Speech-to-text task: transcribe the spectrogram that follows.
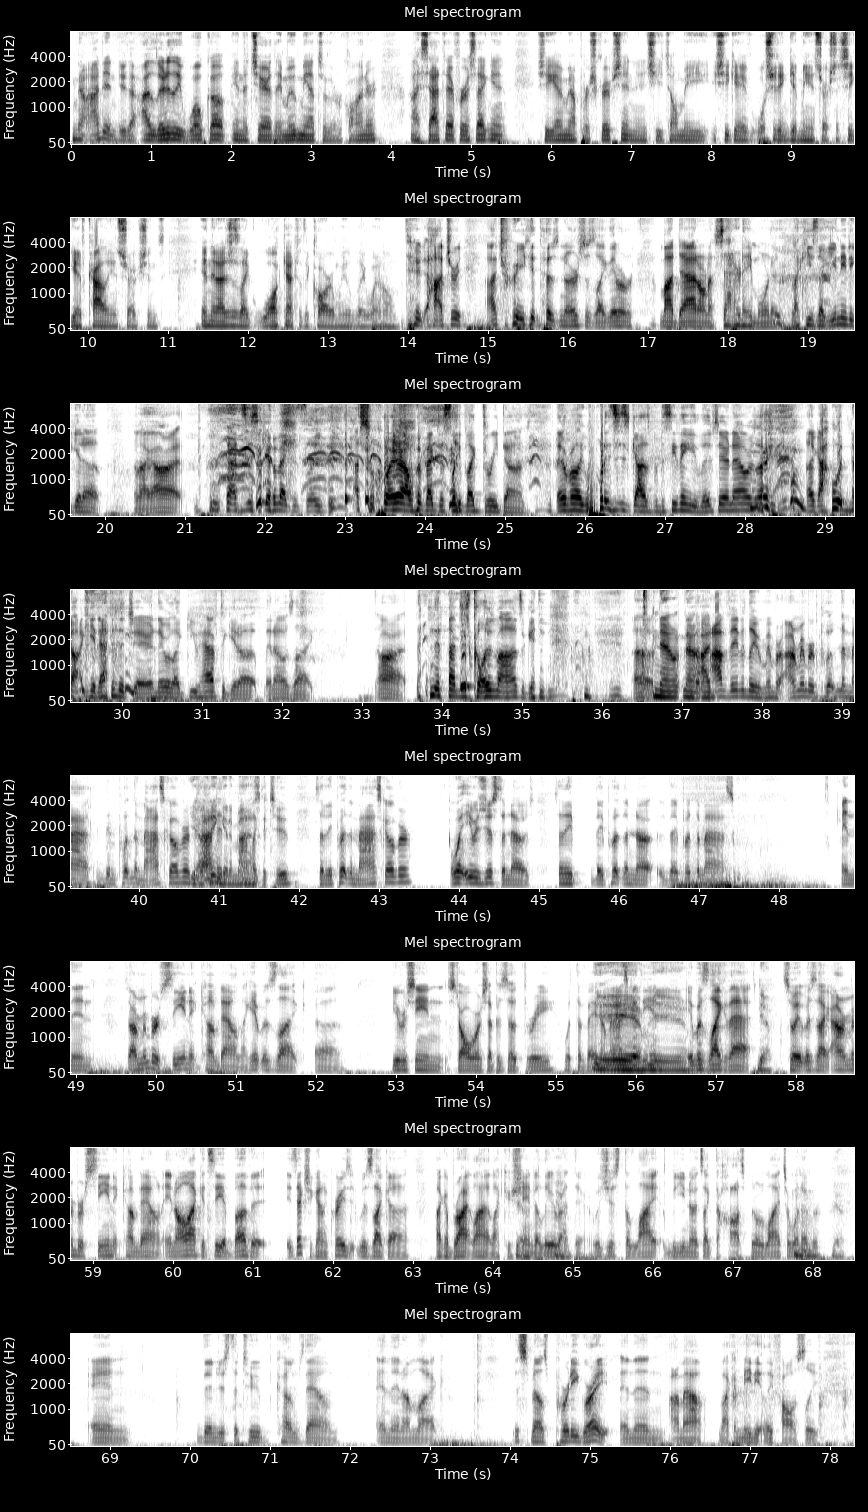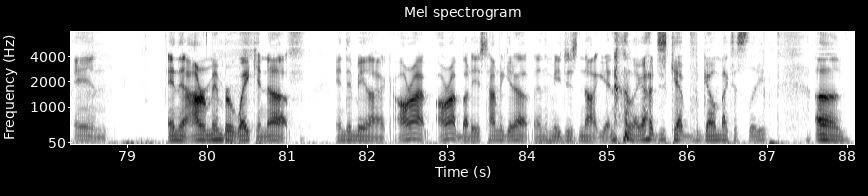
no, I didn't do that. I literally woke up in the chair. They moved me out to the recliner. I sat there for a second. She gave me a prescription, and she told me she gave. Well, she didn't give me instructions. She gave Kylie instructions, and then I just like walked out to the car, and we like went home. Dude, I treat I treated those nurses like they were my dad on a Saturday morning. Like he's like, you need to get up. I'm like, all right. I just go back to sleep. I swear I went back to sleep like three times. They were like, what is this guy's? But Does he think he lives here now or something? like I would not get out of the chair, and they were like, you have to get up, and I was like. All right, and then I just closed my eyes again. uh, no, But I, I, vividly remember. I remember putting the mask, then putting the mask over. Yeah, I didn't did- get a I had, like the tube, so they put the mask over. Well, it was just the nose. So they they put the no, they put the mask, and then so I remember seeing it come down. Like it was like, uh, you ever seen Star Wars Episode Three with the Vader mask at the Yeah, end? yeah, yeah. It was like that. yeah, So it was like I remember seeing it come down, and all I could see above it. It's actually kind of crazy. It was like a like a bright light, like your Yeah, chandelier yeah. right there. It was just the light, but you know, it's like the hospital lights or Mhm, whatever. yeah. And then just the tube comes down, and then I'm like, "This smells pretty great." And then I'm out, like immediately fall asleep, and and then I remember waking up. And then being like, all right, all right, buddy, it's time to get up. And then me just not getting like I just kept going back to sleep. Um,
